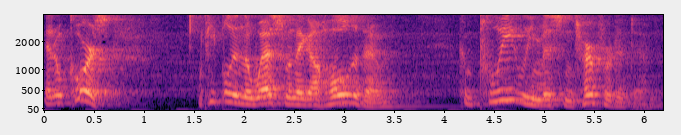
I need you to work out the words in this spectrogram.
And of course, people in the West, when they got hold of them, completely misinterpreted them.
